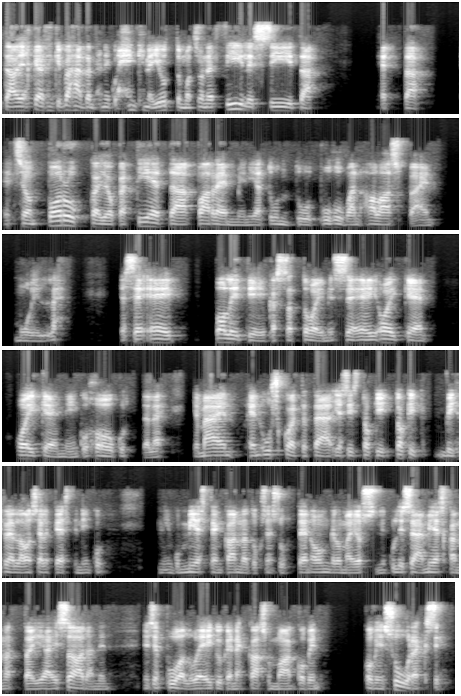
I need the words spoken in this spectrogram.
tämä on ehkä jotenkin vähän tämmöinen niin kuin henkinen juttu, mutta semmoinen fiilis siitä, että, että se on porukka, joka tietää paremmin ja tuntuu puhuvan alaspäin muille. Ja se ei politiikassa toimi, se ei oikein, oikein niin kuin houkuttele. Ja mä en, en usko, että tämä, ja siis toki, toki vihreillä on selkeästi niin kuin, niin kuin miesten kannatuksen suhteen ongelma, jos niin kuin lisää mieskannattajia ei saada, niin niin se puolue ei kykene kasvamaan kovin, kovin suureksi.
